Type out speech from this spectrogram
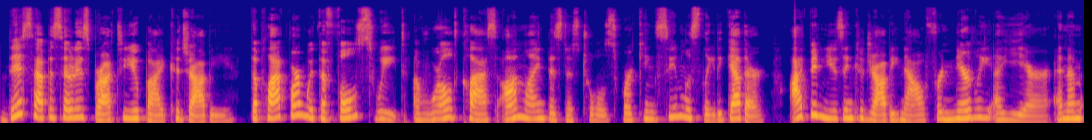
This episode is brought to you by Kajabi, the platform with a full suite of world class online business tools working seamlessly together. I've been using Kajabi now for nearly a year, and I'm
